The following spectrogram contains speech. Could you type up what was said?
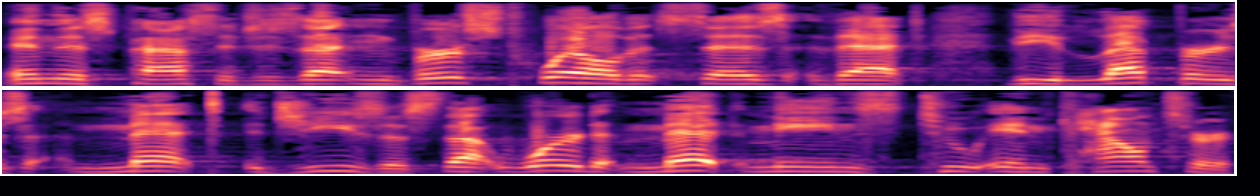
in this passage is that in verse 12 it says that the lepers met Jesus. That word met means to encounter.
